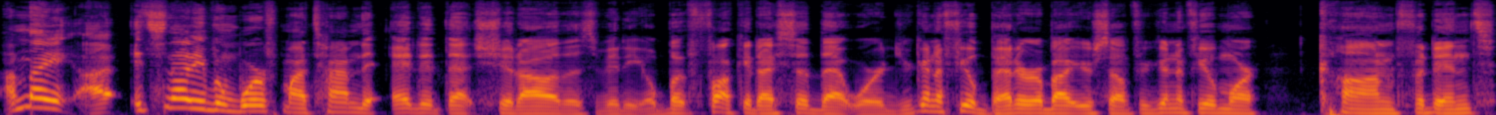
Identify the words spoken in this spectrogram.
I'm not, it's not even worth my time to edit that shit out of this video, but fuck it, I said that word. You're gonna feel better about yourself. You're gonna feel more confident.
